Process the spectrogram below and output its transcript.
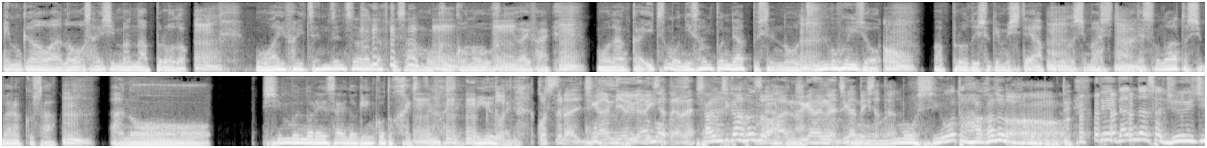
ん。ね、MQ アワーの最新版のアップロード。うん。もう Wi-Fi 全然繋がんなくてさ、もう空港のフリー Wi-Fi。もうなんか、いつも2、3分でアップしてんのを15分以上うん。アップロード一生懸命してアップロードしました。で、その後しばらくさ、うん。あのー新聞の連載の原稿とか書いちゃってましたよ、優雅に。こっちとら時間に余裕ができちゃったよね。3時間半ぐそう、らいあるから。半時間ぐらい時間できちゃったよ。もう仕事はかどるはかどると思って。で、だんだんさ、11時、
